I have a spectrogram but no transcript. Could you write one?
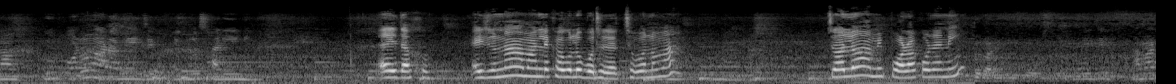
না তুমি পড়ো আর আমি এই যে এগুলো সারিয়ে নিই। এই দেখো এই জন্য আমার লেখাগুলো বোঝা যাচ্ছে বলো মা। চলো আমি পড়া করে নিই। এই যে আমার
